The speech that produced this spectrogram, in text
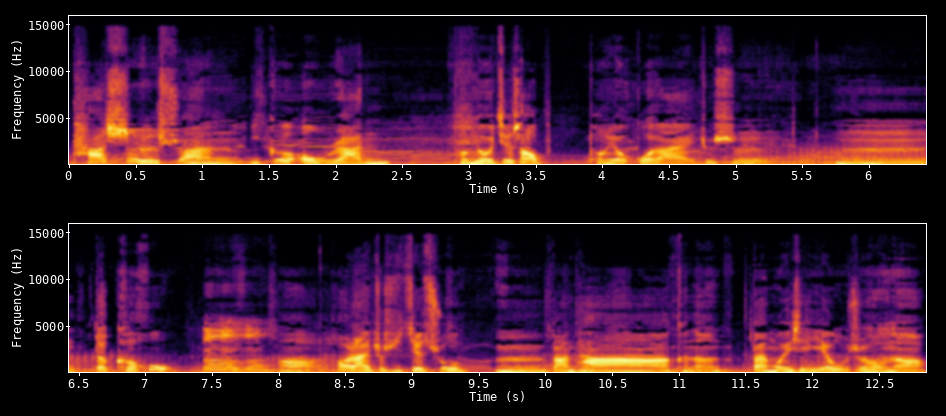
他是算一个偶然朋友介绍朋友过来，就是嗯的客户，嗯嗯。嗯，后来就是接触，嗯，帮他可能办过一些业务之后呢，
